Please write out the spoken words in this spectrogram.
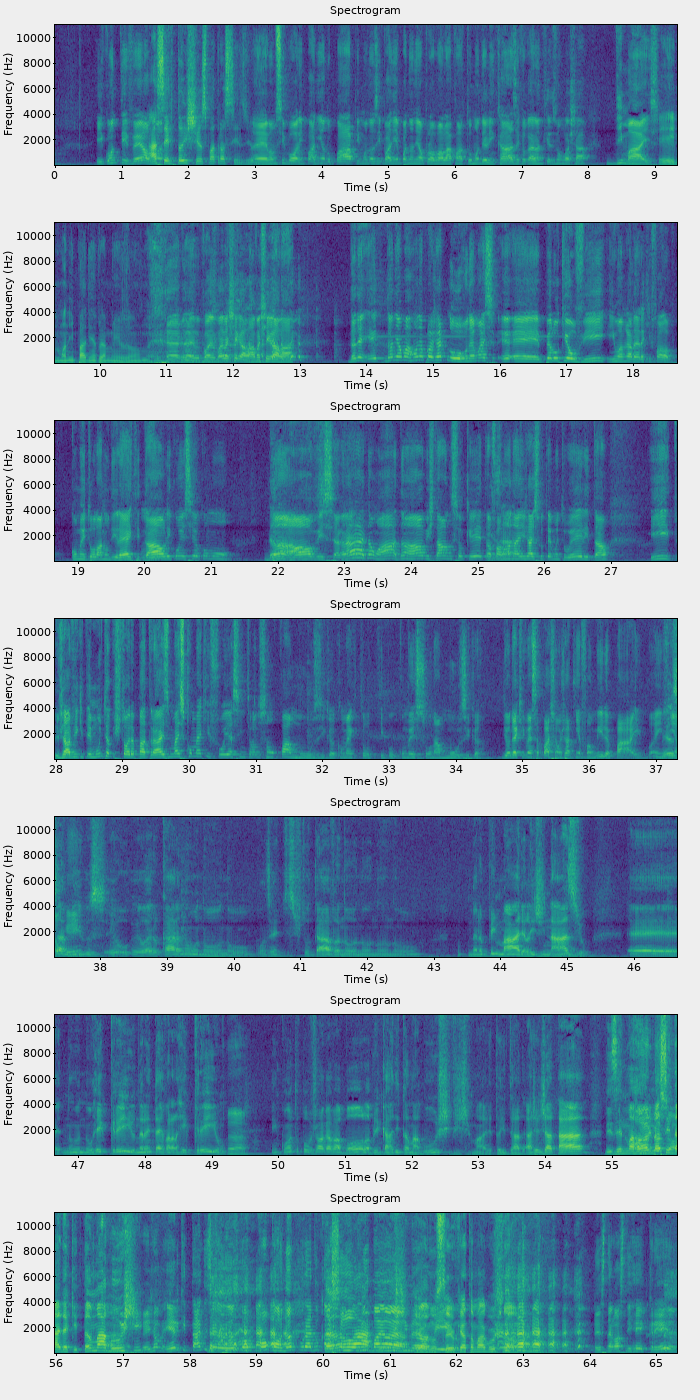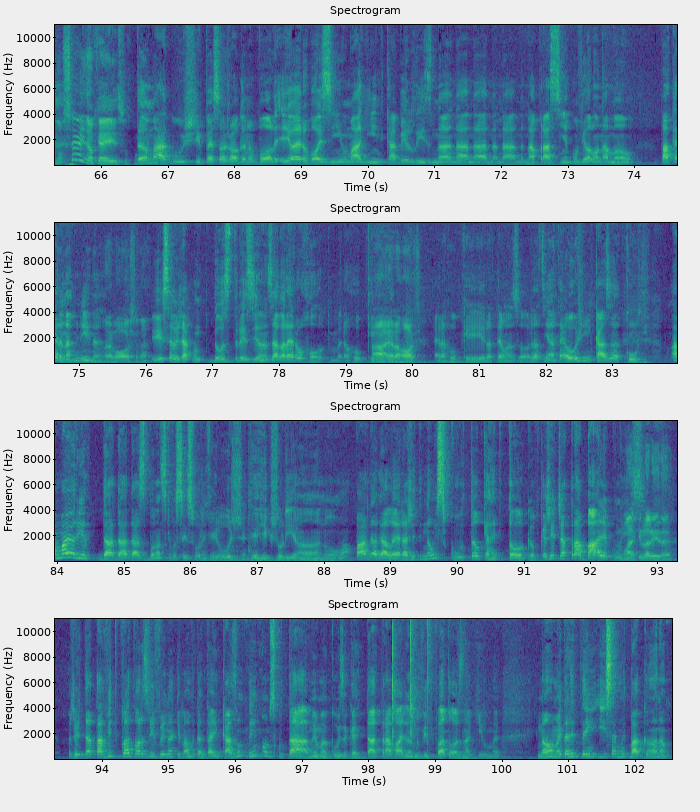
E quando tiver, ó, acertou e cheio os patrocínios, viu? é, vamos embora. Empadinha do papo, manda as empadinhas pra Daniel provar lá com a turma dele em casa, que eu garanto que eles vão gostar demais. Ei, manda empadinha pra mim, viu? É, vai, vai chegar lá, vai chegar lá. Daniel, Daniel Marrone é um projeto novo, né? Mas é, é, pelo que eu vi, e uma galera que fala, comentou lá no direct e tal, ele conhecia como Dan, Dan Alves. Alves. É. ah, Dan, ah, Dan Alves, tal, não sei o que, tá Exato. falando aí, já escutei muito ele e tal. E já vi que tem muita história pra trás, mas como é que foi essa introdução com a música? Como é que tu, tipo, começou na música? De onde é que vem essa paixão? Já tinha família, pai, enfim, Meus alguém? amigos, eu, eu era o cara no, no, no- Quando a gente estudava no, no, no, no, não era primária, ali, ginásio, é, no, no recreio, não era intervalo, era recreio. É. Enquanto o povo jogava bola, brincava de Tamaguchi, vixe Mário, a gente já tá dizendo ou Olha, menos nossa pessoal. idade aqui, Tamaguchi. Veja, ele que tá dizendo, eu tô concordando por educação, viu? Tamaguchi, meu eu não sei amigo. o que é Tamaguchi, não. Esse negócio de recreio, eu não sei não o que é isso. pô. Tamaguchi, o pessoal jogando bola, e eu era o boizinho, o maguinho de cabelo liso na, na, na, na, na, na pracinha com o violão na mão, paquerando as meninas. É lógico, né? Isso eu já com 12, 13 anos, agora era o rock, mano, era roqueiro. Ah, era rock? Era roqueiro até umas horas. Assim, até hoje em casa, Curte. a maioria da- da- das bandas que vocês forem ver hoje, gente, Henrique Juliano, uma par da galera, a gente não escuta o que a gente toca, porque a gente já trabalha com Com isso. aquilo ali, né? A gente já tá 24 horas vivendo aquilo. Nós, quando tá em casa, não tem como escutar a mesma coisa que a gente tá trabalhando 24 horas naquilo, né? Normalmente a gente tem. Isso é muito bacana.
